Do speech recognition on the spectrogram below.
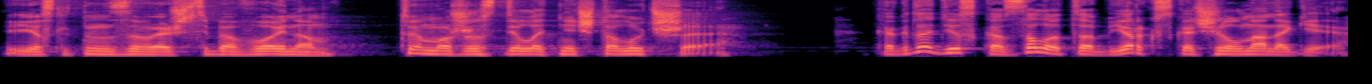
Если ты называешь себя воином, ты можешь сделать нечто лучшее». Когда Ди сказал это, Бьерк вскочил на ноги.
